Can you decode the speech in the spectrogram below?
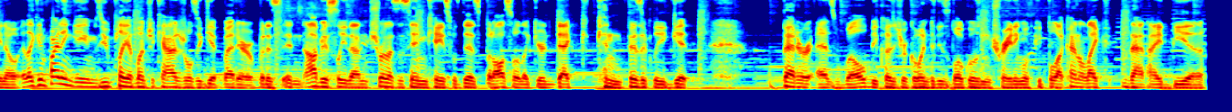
you know, like in fighting games, you play a bunch of casuals to get better, but it's and obviously I'm sure that's the same case with this, but also like your deck can physically get better as well because you're going to these locals and trading with people. I kind of like that idea.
